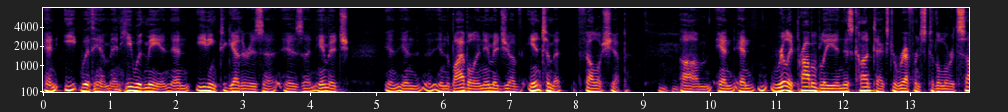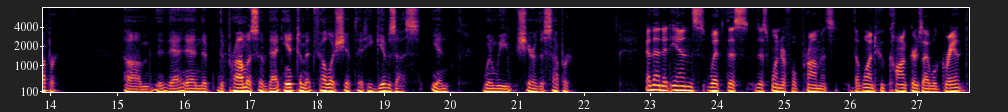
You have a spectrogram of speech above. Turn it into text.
and eat with him, and he with me. And, and eating together is a, is an image in, in in the Bible, an image of intimate fellowship. Mm-hmm. Um, and and really probably in this context a reference to the Lord's Supper um, and the, the promise of that intimate fellowship that he gives us in when we share the supper. And then it ends with this this wonderful promise: "The one who conquers, I will grant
